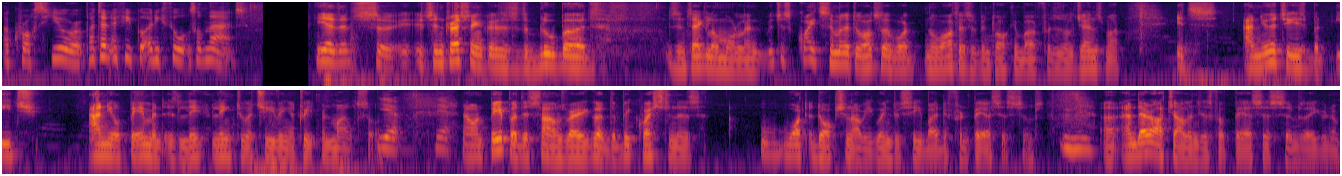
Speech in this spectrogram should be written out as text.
across Europe. I don't know if you've got any thoughts on that. Yeah, that's uh, it's interesting because the Bluebird Zynteglo model, and which is quite similar to also what Novartis has been talking about for Zolgensma. It's annuities, but each annual payment is li- linked to achieving a treatment milestone. Yeah, yeah. Now, on paper, this sounds very good. The big question is what adoption are we going to see by different payer systems? Mm-hmm. Uh, and there are challenges for payer systems. Like you know,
